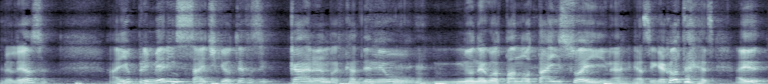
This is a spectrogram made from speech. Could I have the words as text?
Beleza? Aí o primeiro insight que eu tenho é assim, caramba, cadê meu, meu negócio para anotar isso aí, né? É assim que acontece. Aí,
